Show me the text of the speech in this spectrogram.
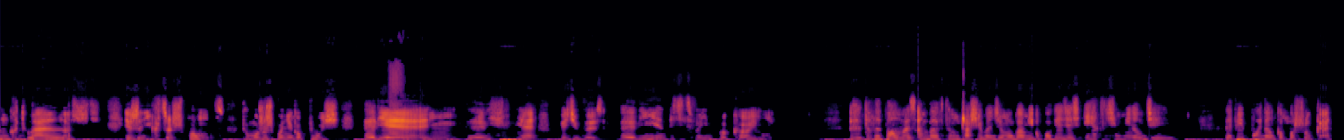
punktualności. Jeżeli chcesz pomóc, to możesz po niego pójść. Pewien, pewnie być w, powinien być w swoim pokoju. E, Dobry pomysł. Amber w tym czasie będzie mogła mi opowiedzieć, jak ci minął dzień. Lepiej pójdę go poszukać.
